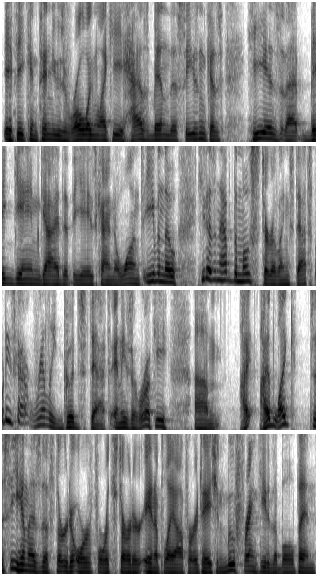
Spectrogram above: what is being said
if he continues rolling like he has been this season because he is that big game guy that the A's kind of want, even though he doesn't have the most sterling stats, but he's got really good stats and he's a rookie. Um, I, I'd like to see him as the third or fourth starter in a playoff rotation. Move Frankie to the bullpen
